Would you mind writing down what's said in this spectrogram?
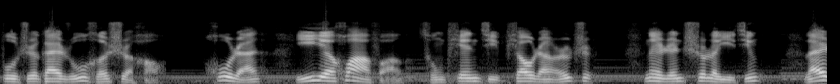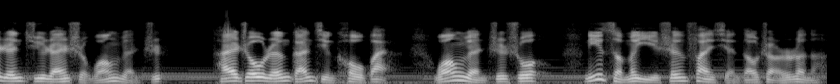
不知该如何是好。忽然，一叶画舫从天际飘然而至，那人吃了一惊，来人居然是王远之。台州人赶紧叩拜。王远之说：“你怎么以身犯险到这儿了呢？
